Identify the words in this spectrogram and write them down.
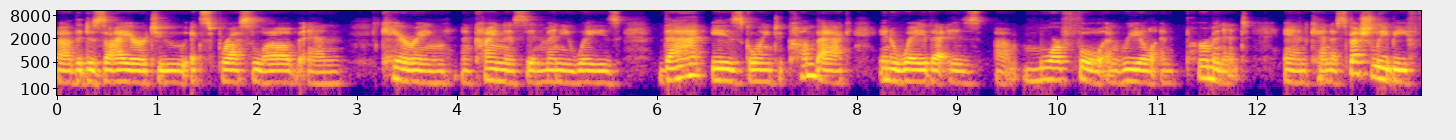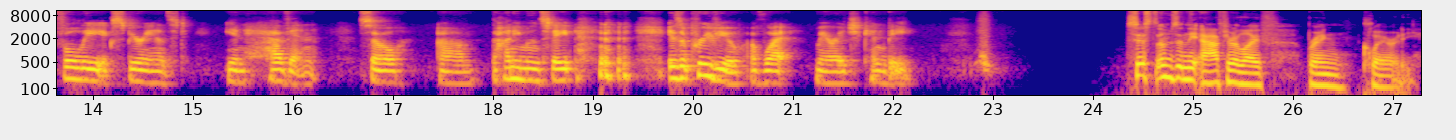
uh, the desire to express love and caring and kindness in many ways, that is going to come back in a way that is um, more full and real and permanent and can especially be fully experienced in heaven. So, um, the honeymoon state is a preview of what marriage can be. Systems in the afterlife bring clarity.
